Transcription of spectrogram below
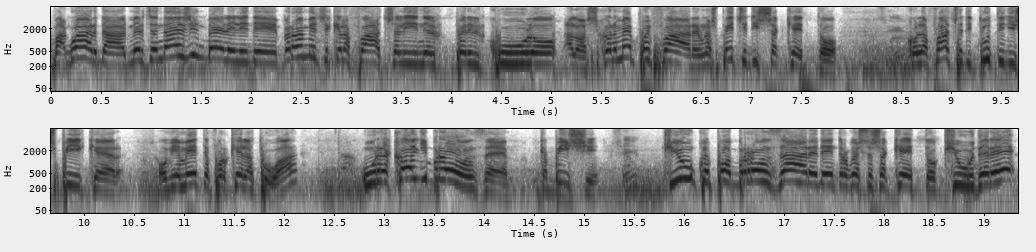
Ma guarda, il merchandising belle le idee, però invece che la faccia lì nel- per il culo, allora secondo me puoi fare una specie di sacchetto con la faccia di tutti gli speaker, ovviamente forché la tua, un raccogli bronze, capisci? Chiunque può bronzare dentro questo sacchetto, chiudere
